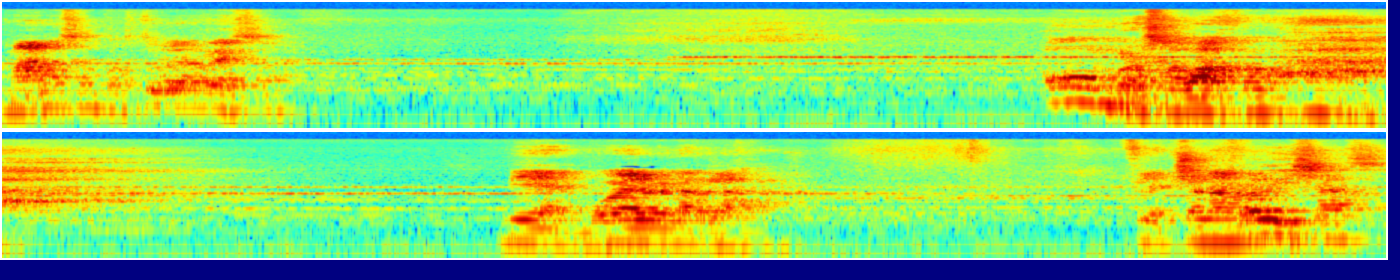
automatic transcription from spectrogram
Manos en postura de rezo. Hombros abajo. Bien, vuelven a relajar. Flexionan rodillas.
